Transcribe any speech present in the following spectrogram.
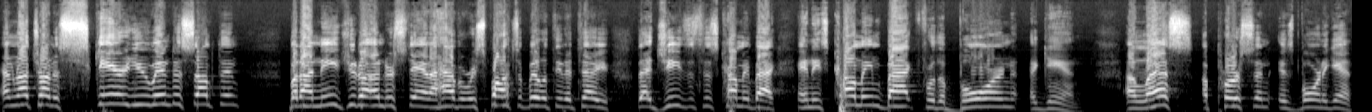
And I'm not trying to scare you into something. But I need you to understand, I have a responsibility to tell you that Jesus is coming back, and he's coming back for the born again. Unless a person is born again,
